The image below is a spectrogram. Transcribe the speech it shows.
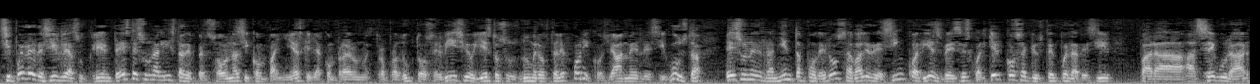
Si puede decirle a su cliente, esta es una lista de personas y compañías que ya compraron nuestro producto o servicio y estos sus números telefónicos, llámele si gusta, es una herramienta poderosa, vale de 5 a 10 veces cualquier cosa que usted pueda decir para asegurar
